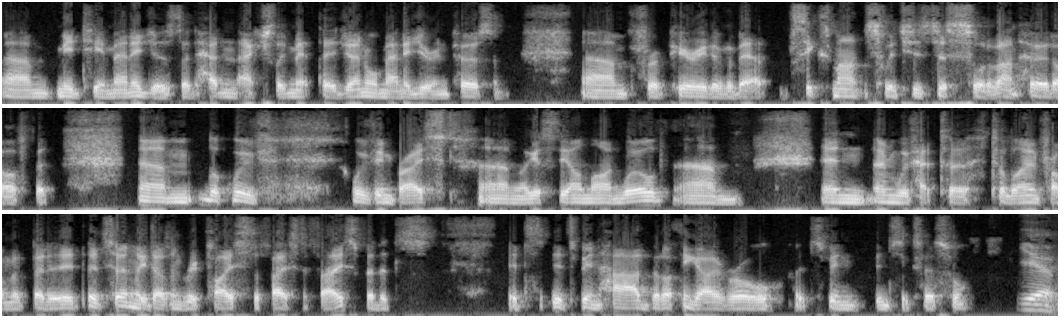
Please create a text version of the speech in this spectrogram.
um, mid-tier managers that hadn't actually met their general manager in person um, for a period of about six months, which is just sort of unheard of. But um, look, we've we've embraced, um, I guess, the online world, um, and and we've had to, to learn from it. But it, it certainly doesn't replace the face to face. But it's it's it's been hard, but I think overall it's been been successful. Yeah,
